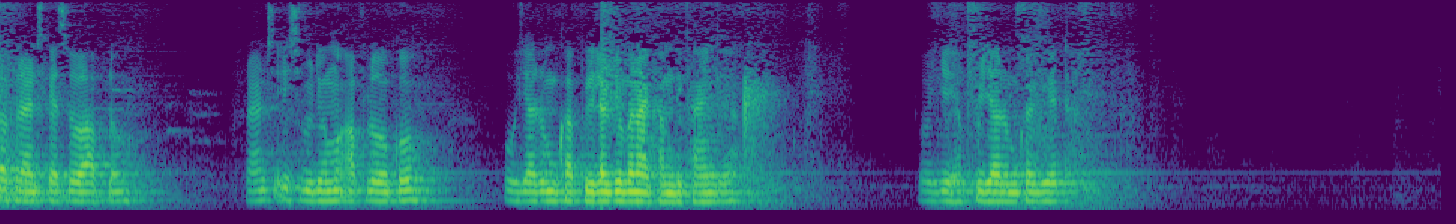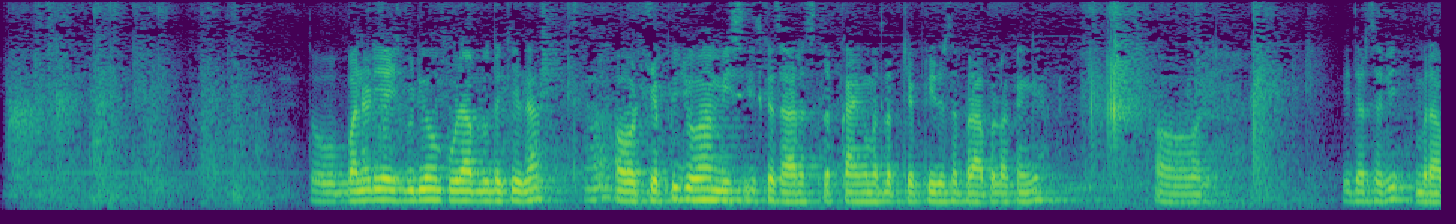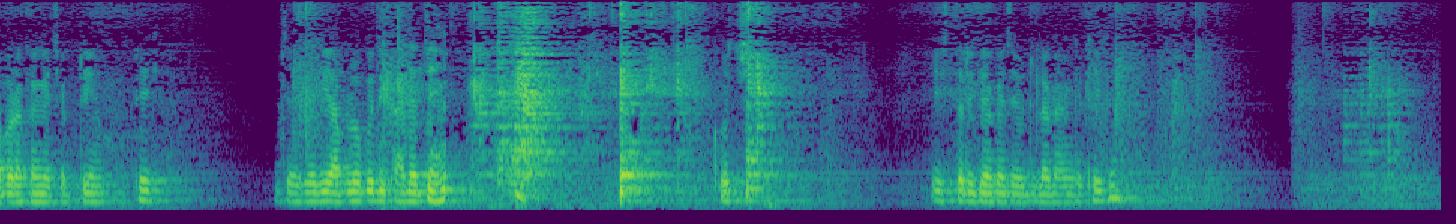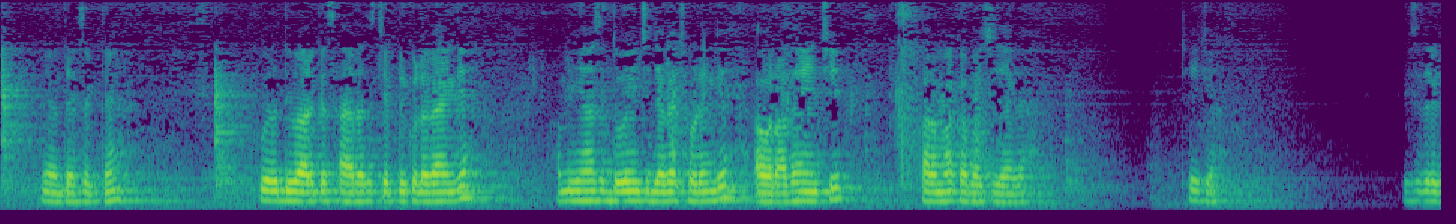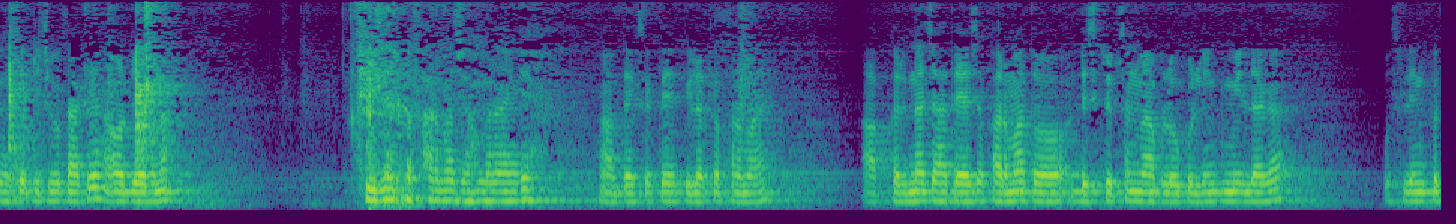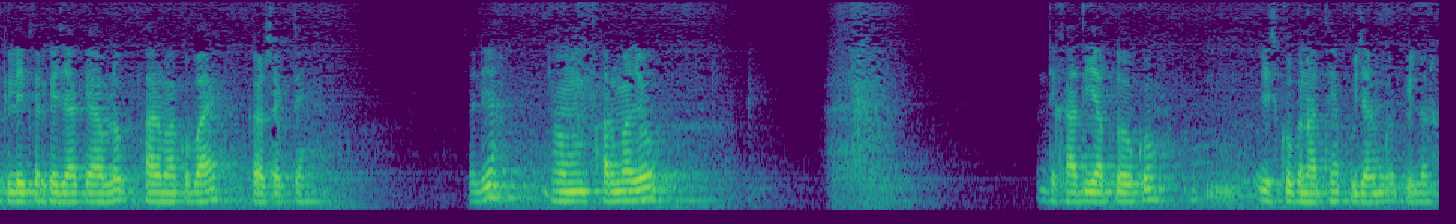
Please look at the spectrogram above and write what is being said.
Hello friends, कैसे हो आप लोग? फ्रेंड्स, इस वीडियो में आप लोगों को पूजा रूम का पिलर जो बना के हम दिखाएँगे। तो ये है पूजा रूम का गेट। तो बन रही है इस वीडियो में, पूरा आप लोग देखिएगा। और चेप्टी जो है, हम इस, इसके सहारे से लपकाएँगे मतलब चेप्टी इधर से बराबर रखेंगे। और इधर से भी बराबर रखेंगे चेप्टी हम, ठीक है? जैसे कि आप लोग को दिखा देते हैं। कुछ इस तरीके का चेप्टी लगाएँगे, ठीक है? यहाँ देख सकते हैं। पूरा दीवार के सहारे से चिपटी को लगाएँगे। हम यहाँ से दो इंच जगह छोड़ेंगे और आधा इंच फरमा का बच जाएगा। ठीक है? इसी तरह का चिपटी चिपका के और जो अपना पिलर का फार्मा जो हम बनाएँगे, आप देख सकते हैं, पिलर का फार्मा है। आप खरीदना चाहते हैं ऐसे फार्मा तो डिस्क्रिप्शन में आप लोगों को लिंक मिल जाएगा। उस लिंक पर क्लिक करके जाके आप लोग फार्मा को बाय कर सकते हैं। चलिए, हम फार्मा जो दिखा दिए आप लोगों को, इसको बनाते हैं पूजा रूम का पिलर।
